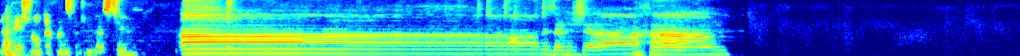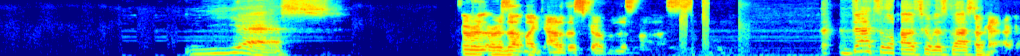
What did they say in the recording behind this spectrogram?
notational difference between those two? Um, um, yes or, or is that like out of the scope of this class? That's a little out of the scope of this class. Okay, okay.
